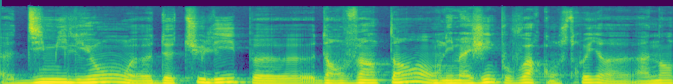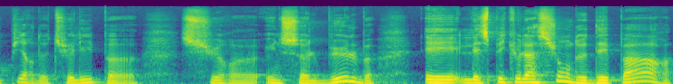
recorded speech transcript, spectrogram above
10 euh, millions euh, de tulipes dans 20 ans. On imagine pouvoir construire un empire de tulipes sur une seule bulbe. Et les spéculations de départ,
